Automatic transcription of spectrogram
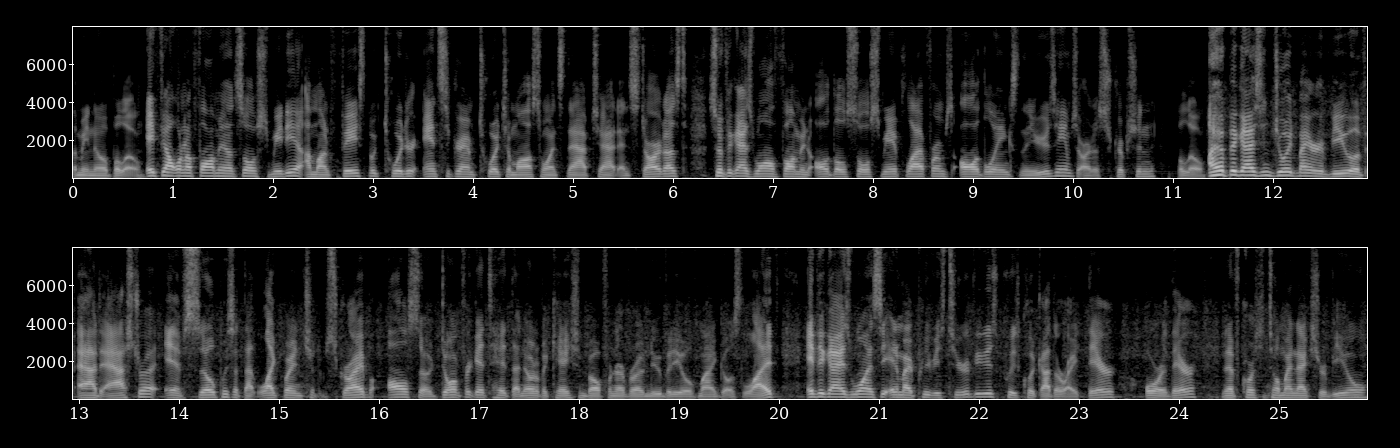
Let me know below. If y'all want to follow me on social media, I'm on Facebook, Twitter, Instagram, Twitch. I'm also on Snapchat and Stardust. So if you guys want to follow me on all those social media platforms, all the links in the usernames are in the description below. I hope you guys enjoyed my review of Ad Astra. If so, please hit that like button and subscribe. Also, don't forget to hit that notification bell for whenever a new video of mine goes live. If you guys want to see any of my previous two reviews, please click either right there or there. And of course, until my next review,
